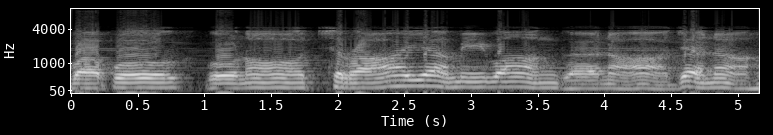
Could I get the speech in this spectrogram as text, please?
वपुर्गुणोच्छ्रायमिवाङ्गना जनः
